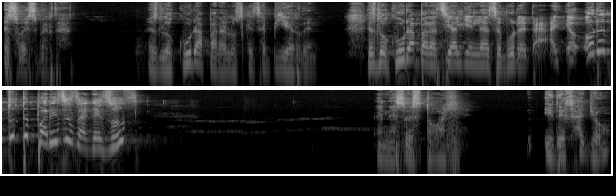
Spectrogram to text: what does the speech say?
eso es verdad. Es locura para los que se pierden. Es locura para si alguien le hace burla. Ahora tú te pareces a Jesús. En eso estoy. Y deja yo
